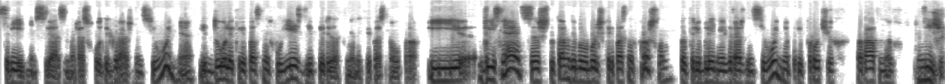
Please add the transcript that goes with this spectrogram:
в среднем связаны расходы граждан сегодня и доля крепостных в перед отменой крепостного права. И выясняется, что там, где было больше крепостных в прошлом, потребление граждан сегодня при прочих равных ниже.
